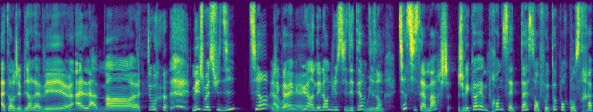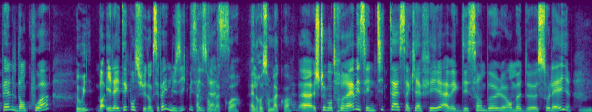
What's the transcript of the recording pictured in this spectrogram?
Attends, j'ai bien lavé, euh, à la main, euh, tout. Mais je me suis dit, tiens, j'ai Ah quand même eu un élan de lucidité en me disant, tiens, si ça marche, je vais quand même prendre cette tasse en photo pour qu'on se rappelle dans quoi. Oui Bon, il a été conçu, donc c'est pas une musique, mais Ça c'est une ressemble tasse. à quoi? Elle ressemble à quoi? Ah bah, je te montrerai, mais c'est une petite tasse à café avec des symboles en mode euh, soleil Hmm.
